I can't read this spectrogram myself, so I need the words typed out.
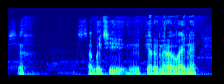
всех событий Первой мировой войны э,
